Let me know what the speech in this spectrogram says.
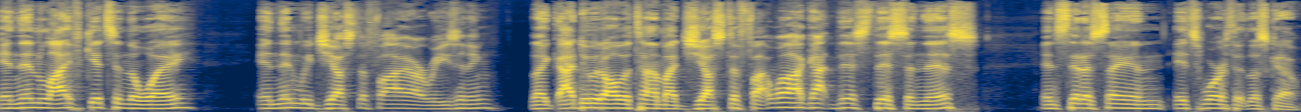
and then life gets in the way and then we justify our reasoning like i do it all the time i justify well i got this this and this instead of saying it's worth it let's go.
